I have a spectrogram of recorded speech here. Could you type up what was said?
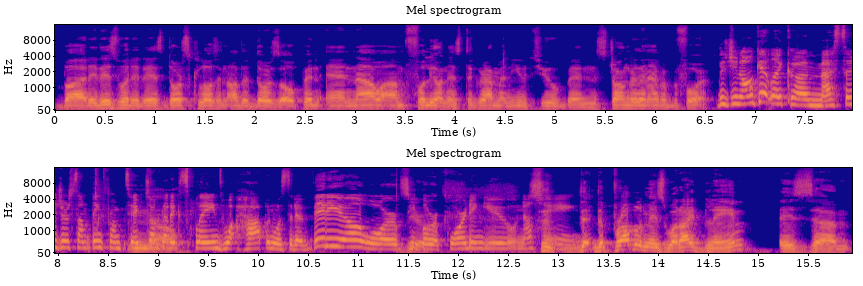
but it is what it is. Doors closed and other doors open, and now I'm fully on Instagram and YouTube and stronger than ever before. Did you not get like a message or something from TikTok that explains what happened? Was it a video or people reporting you? So Nothing. the, problem is what I blame is um,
